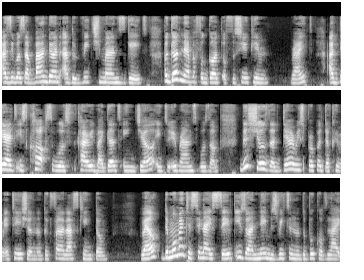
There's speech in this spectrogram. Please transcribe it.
as he was abandoned at the rich man's gate. But God never forgot or forsook him, right? At death, his corpse was carried by God's angel into Abraham's bosom. This shows that there is proper documentation of the Father's kingdom. Well, the moment a sinner is saved, his or her name is written in the book of life,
